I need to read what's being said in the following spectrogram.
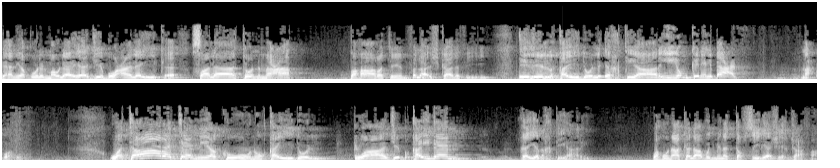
بأن يقول المولى يجب عليك صلاة مع طهارة فلا إشكال فيه. إذ القيد الاختياري يمكن البعث نحوه. وتارة يكون قيد الواجب قيدا غير اختياري. وهناك لابد من التفصيل يا شيخ جعفر.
